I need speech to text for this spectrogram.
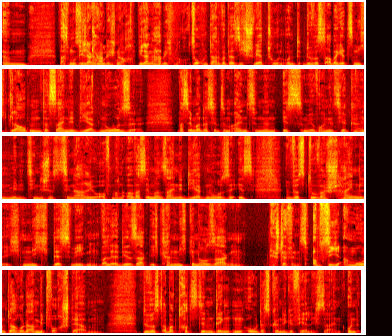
ähm, was muss Wie ich lange habe ich noch? Wie lange habe ich noch? So, und da wird er sich schwer tun. Und du wirst aber jetzt nicht glauben, dass seine Diagnose, was immer das jetzt im Einzelnen ist, und wir wollen jetzt hier kein medizinisches Szenario aufmachen, aber was immer seine Diagnose ist, wirst du wahrscheinlich nicht deswegen, weil er dir sagt, ich kann nicht genau sagen, Herr Steffens, ob Sie am Montag oder am Mittwoch sterben. Du wirst aber trotzdem denken, oh, das könnte gefährlich sein. Und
